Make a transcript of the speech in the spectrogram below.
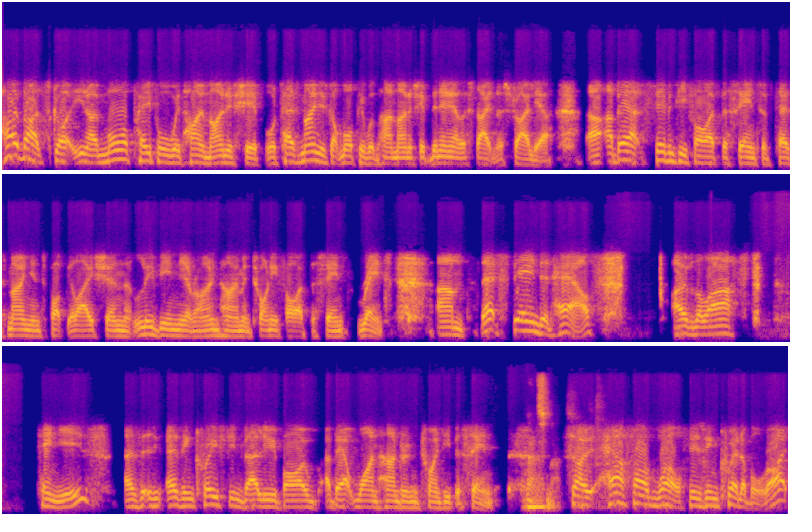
Hobart's got you know more people with home ownership, or Tasmania's got more people with home ownership than any other state in Australia. Uh, about seventy five percent of Tasmanians' population live in their own home, and twenty five percent rent. Um, that standard house over the last 10 years has, has increased in value by about 120%. That's. So household wealth is incredible, right?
